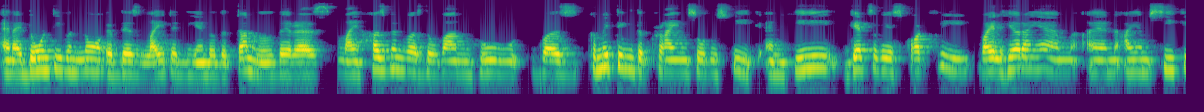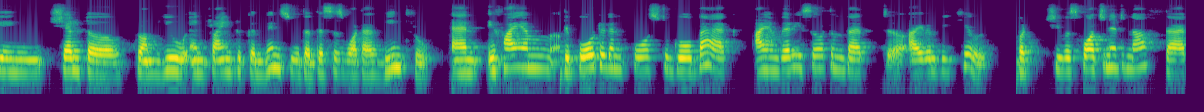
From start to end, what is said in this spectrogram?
and I don't even know if there's light at the end of the tunnel. Whereas my husband was the one who was committing the crime, so to speak, and he gets away scot free while here I am and I am seeking shelter from you and trying to convince you that this is what I've been through. And if I am deported and forced to go back, I am very certain that uh, I will be killed. But she was fortunate enough that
